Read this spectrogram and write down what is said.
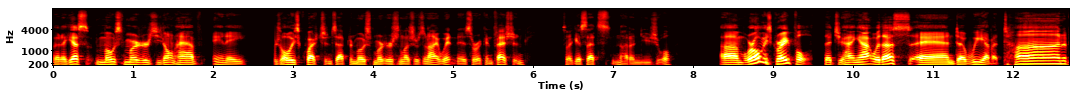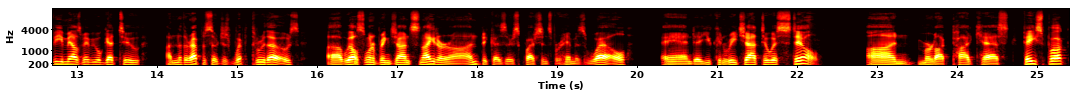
But I guess most murders you don't have in a. There's always questions after most murders unless there's an eyewitness or a confession. So I guess that's not unusual. Um, we're always grateful that you hang out with us, and uh, we have a ton of emails. Maybe we'll get to another episode. Just whip through those. Uh, we also want to bring John Snyder on because there's questions for him as well, and uh, you can reach out to us still on Murdaugh Podcast Facebook,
